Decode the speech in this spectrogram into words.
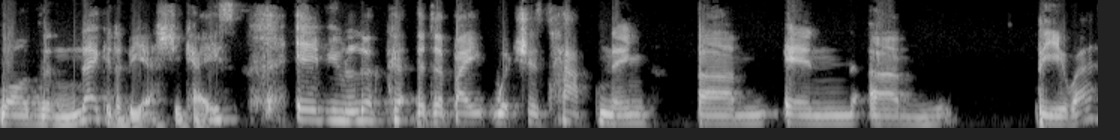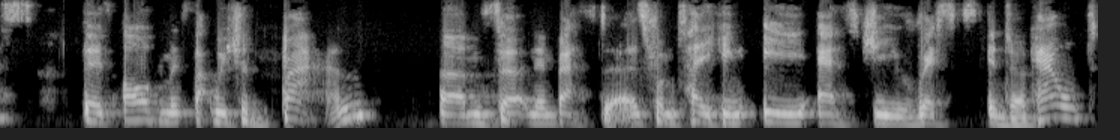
rather than negative ESG case. If you look at the debate which is happening um, in um, the US, there's arguments that we should ban um, certain investors from taking ESG risks into account.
